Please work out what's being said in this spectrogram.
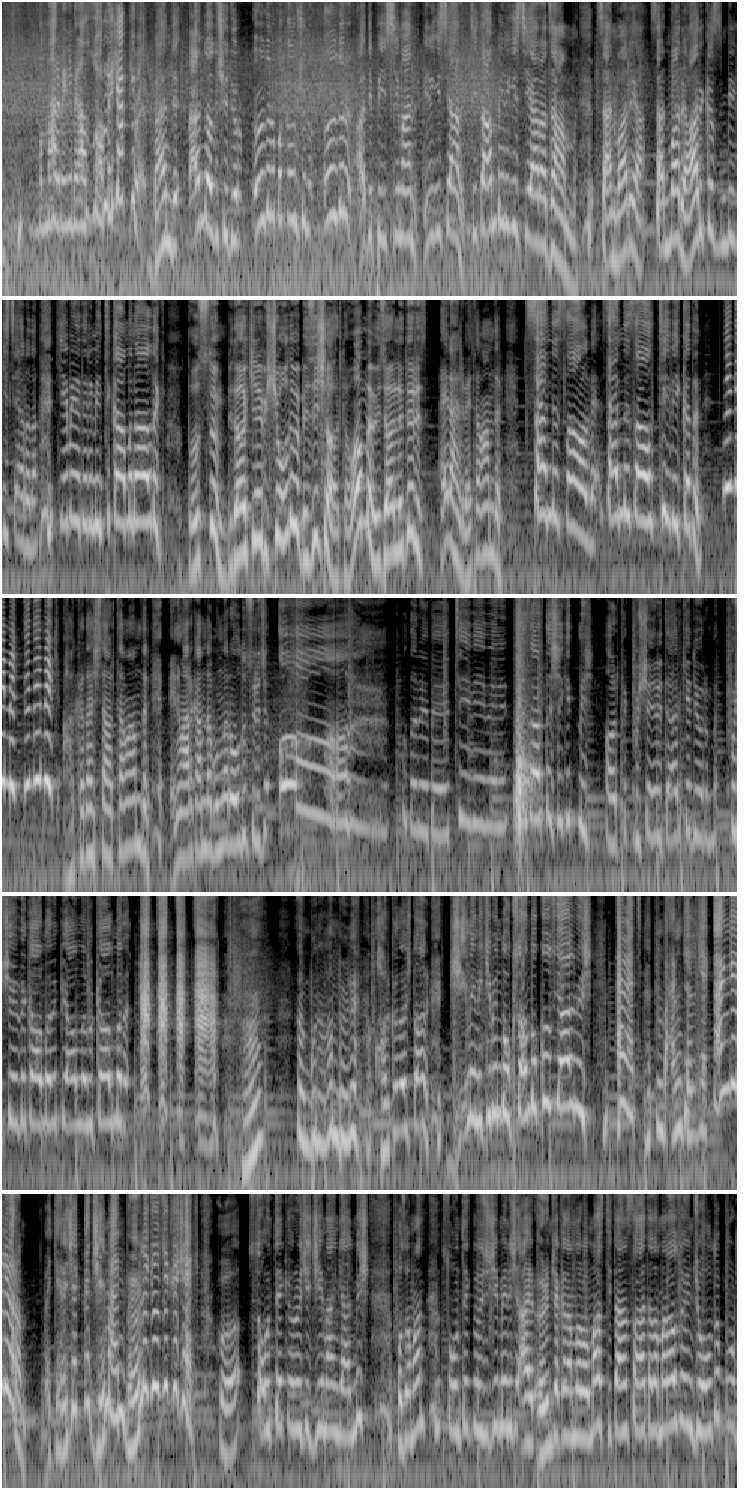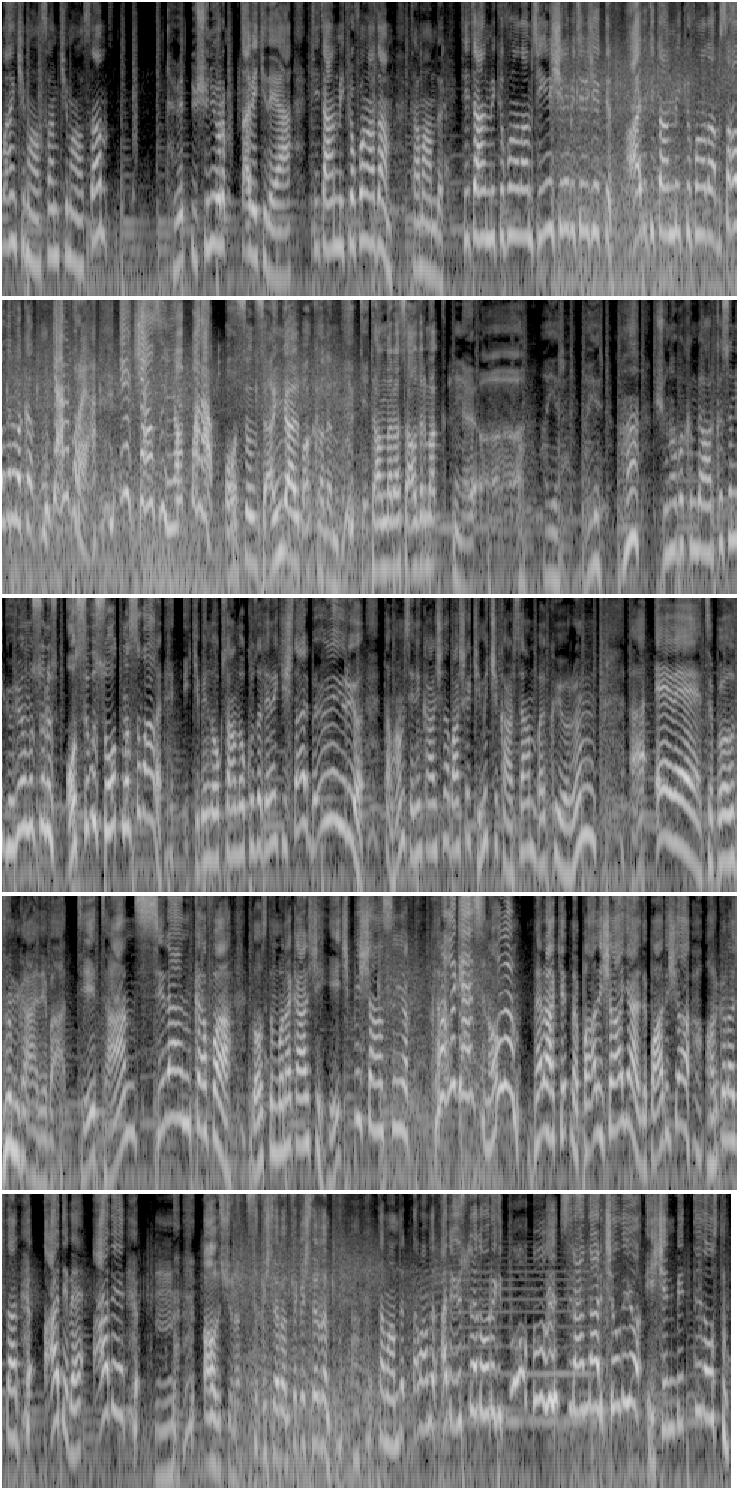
bunlar beni biraz zorlayacak gibi. Ben de ben de ateş ediyorum. Öldürün bakalım şunu. Öldürün. Hadi PC Man bilgisayar. Titan bilgisayar adam. Sen var ya sen var ya harikasın bilgisayar adam. Yemin ederim intikamını aldık. Dostum bir dahakine bir şey oldu mu bizi çağır tamam mı? Biz hallederiz. Helal be tamamdır. Sen de sağ ol be. Sen de sağ ol TV kadın. Ne demek ne demek? Arkadaşlar tamamdır. Benim arkamda bunlar olduğu sürece. Aa! Bu da ne be? TV benim. Mezar taşı gitmiş. Artık bu şehri terk ediyorum ben. Bu şehirde kalmanın bir anlamı kalmadı. Ha? Bu ne lan böyle? Arkadaşlar G-Man 2099 gelmiş. Evet ben gelecekten geliyorum. Ve gelecekte G-Man böyle gözükecek. Ha, son teknoloji G-Man gelmiş. O zaman son teknoloji G-Man için... Hayır örümcek adamlar olmaz. Titan saat adamlar az önce oldu. Buradan kimi alsam kimi alsam... Evet düşünüyorum. Tabii ki de ya. Titan mikrofon adam. Tamamdır. Titan mikrofon adam senin işini bitirecektir. Hadi Titan mikrofon adam saldır bakalım. Gel buraya. Hiç şansın yok bana. Asıl sen gel bakalım. Titanlara saldırmak ne? Hayır, hayır. Ha, şuna bakın bir arkasını görüyor musunuz? O sıvı soğutması var. 2099'da demek işler böyle yürüyor. Tamam, senin karşına başka kimi çıkarsam bakıyorum. Ha, evet, buldum galiba. Titan Siren Kafa. Dostum buna karşı hiçbir şansın yok. Kralı gelsin oğlum. Merak etme padişaha geldi padişah. Arkadaşlar hadi be hadi. Hmm, al şunu sıkıştırdım sıkıştırdım. Tamamdır tamamdır hadi üstüne doğru git. Oh, oh, sirenler çalıyor. İşin bitti dostum.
